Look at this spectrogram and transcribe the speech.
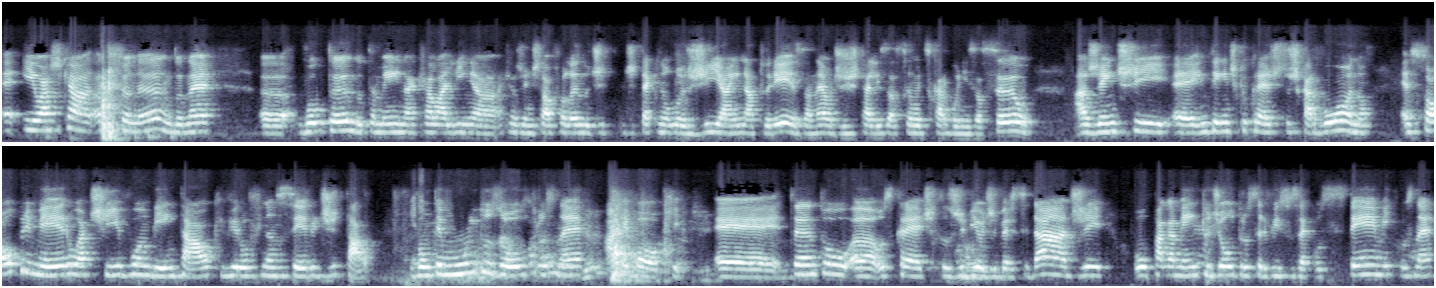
É, e eu acho que adicionando, né, uh, voltando também naquela linha que a gente estava falando de, de, tecnologia em natureza, né, digitalização e descarbonização, a gente é, entende que o crédito de carbono é só o primeiro ativo ambiental que virou financeiro e digital. Vão ter muitos outros, né, a reboque. É, tanto uh, os créditos de biodiversidade, o pagamento de outros serviços ecossistêmicos, né?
